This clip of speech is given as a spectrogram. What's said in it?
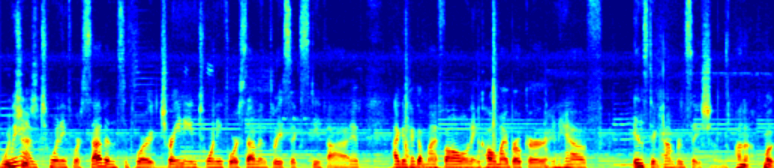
which we is have 24 7 support, training 24 7, 365. I can pick up my phone and call my broker and have instant conversation. I know,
